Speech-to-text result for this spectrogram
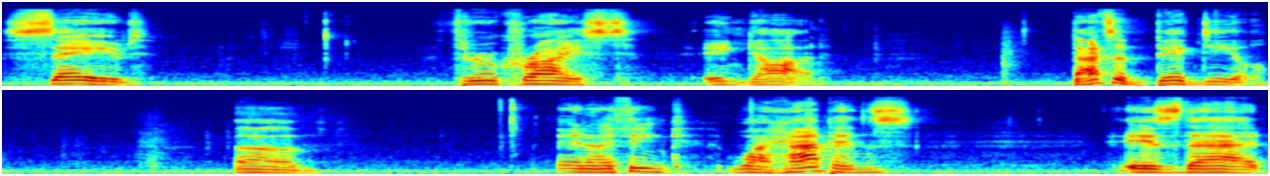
saved through Christ in God. That's a big deal. Um, and I think what happens is that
